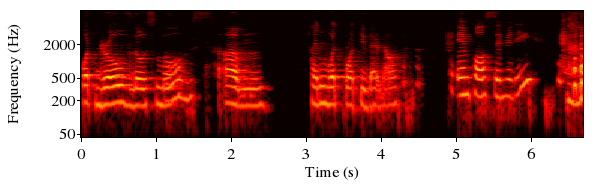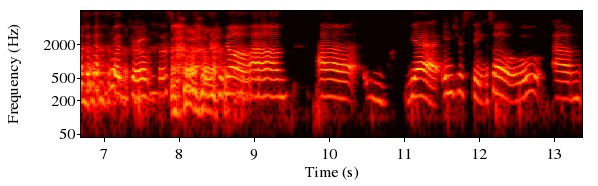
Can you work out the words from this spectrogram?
what drove those moves um, and what brought you there now. impulsivity that's what drove us? No um uh yeah interesting. So um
